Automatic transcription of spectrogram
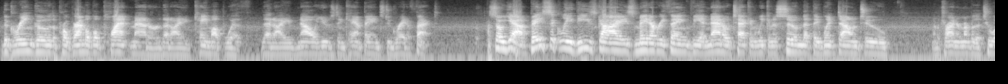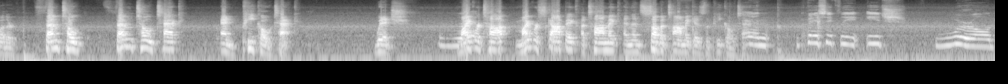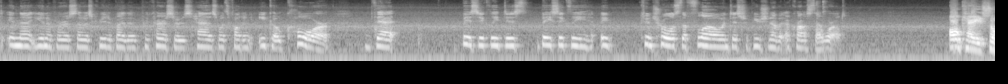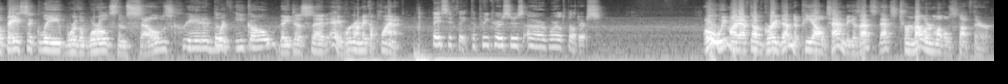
the green goo, the programmable plant matter that I came up with that I now used in campaigns to great effect. So yeah, basically these guys made everything via nanotech, and we can assume that they went down to I'm trying to remember the two other femto femtotech and picotech, which microtop, microscopic, atomic, and then subatomic is the picotech. And basically each world in that universe that was created by the precursors has what's called an eco core that basically dis- basically it controls the flow and distribution of it across that world. Okay, so basically, were the worlds themselves created The- with eco? They just said, "Hey, we're going to make a planet." Basically, the precursors are world builders. Oh, we might have to upgrade them to PL10 because that's that's Termellern level stuff there.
